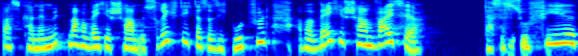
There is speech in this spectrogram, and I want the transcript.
was kann er mitmachen, welche Scham ist richtig, dass er sich gut fühlt, aber welche Scham weiß er? Das ist zu viel.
